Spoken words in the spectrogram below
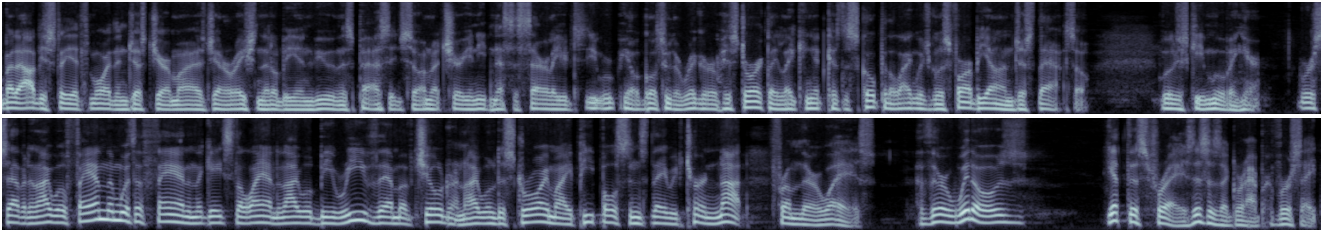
But obviously, it's more than just Jeremiah's generation that'll be in view in this passage. So I'm not sure you need necessarily to, you know go through the rigor of historically linking it because the scope of the language goes far beyond just that. So we'll just keep moving here. Verse 7 And I will fan them with a fan in the gates of the land, and I will bereave them of children. I will destroy my people, since they return not from their ways. Their widows, get this phrase, this is a grabber, verse 8.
